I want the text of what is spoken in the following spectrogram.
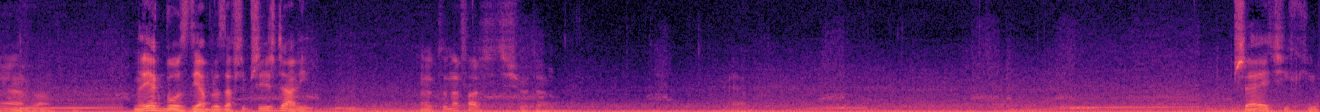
Nie, wątpię. No jak było z Diablo? Zawsze przyjeżdżali. No to na farcie ci się udało. Przejdź ich chyba.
